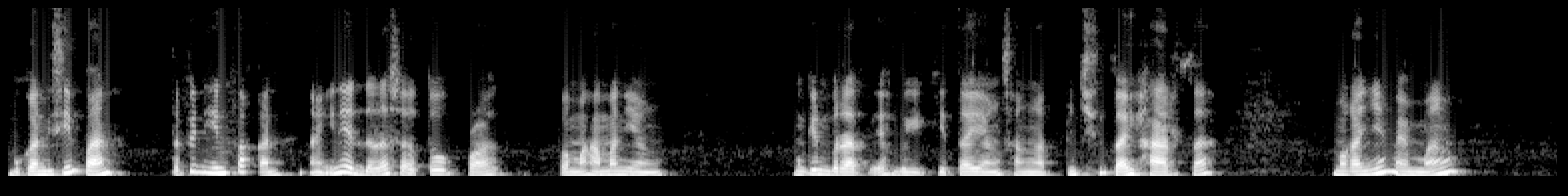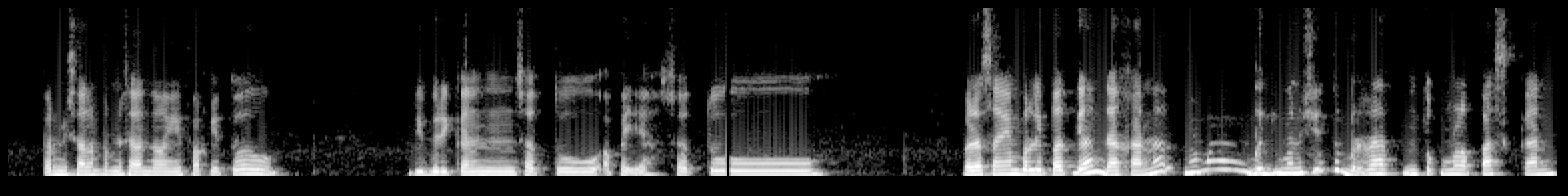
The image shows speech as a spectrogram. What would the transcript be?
bukan disimpan tapi diinfakkan. Nah, ini adalah suatu pemahaman yang mungkin berat ya bagi kita yang sangat mencintai harta. Makanya memang permisalan-permisalan tentang infak itu diberikan satu apa ya, satu balasan yang berlipat ganda karena memang bagi manusia itu berat untuk melepaskan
